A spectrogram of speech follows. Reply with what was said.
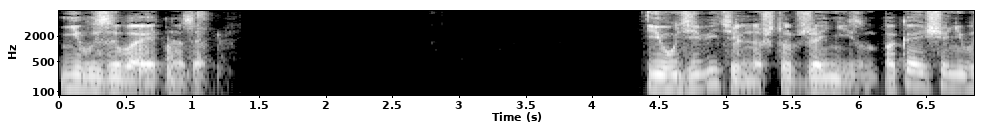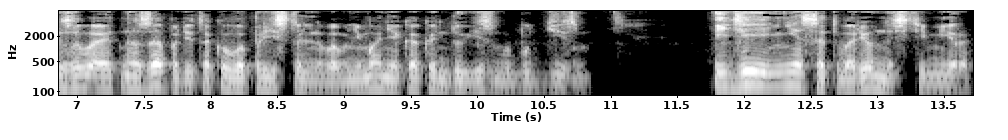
не вызывает на Запад. И удивительно, что джайнизм пока еще не вызывает на Западе такого пристального внимания, как индуизм и буддизм. Идея несотворенности мира,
